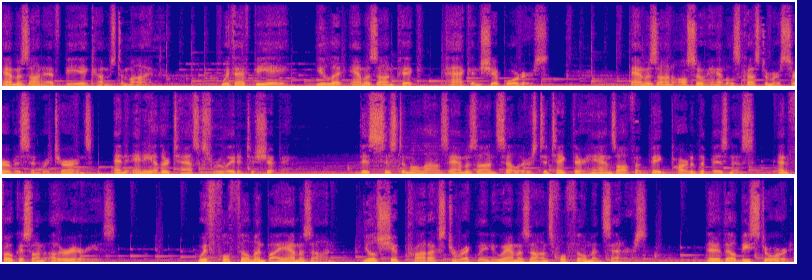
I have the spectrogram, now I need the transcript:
Amazon FBA comes to mind. With FBA, you let Amazon pick, pack, and ship orders. Amazon also handles customer service and returns, and any other tasks related to shipping. This system allows Amazon sellers to take their hands off a big part of the business and focus on other areas. With Fulfillment by Amazon, you'll ship products directly to Amazon's fulfillment centers. There they'll be stored,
